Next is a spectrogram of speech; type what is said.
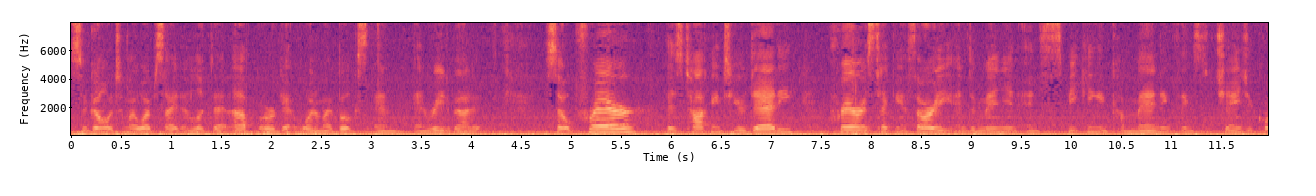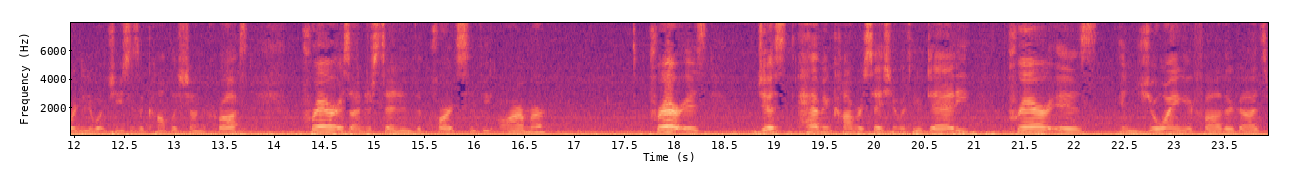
So go to my website and look that up or get one of my books and, and read about it. So prayer is talking to your daddy. Prayer is taking authority and dominion and speaking and commanding things to change according to what Jesus accomplished on the cross. Prayer is understanding the parts of the armor. Prayer is just having conversation with your daddy. Prayer is enjoying your Father God's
